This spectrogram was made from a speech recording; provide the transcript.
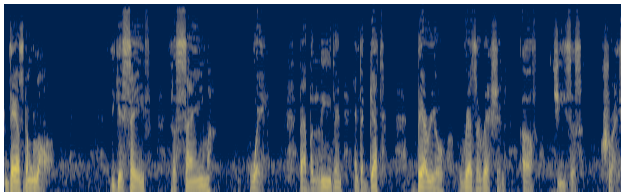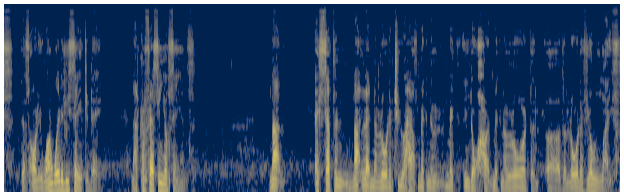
there's no law. You get saved the same way by believing in the death, burial, resurrection of Jesus Christ. There's only one way to be saved today not confessing your sins, not accepting, not letting the Lord into your house, making the in your heart, making the Lord the uh, the Lord of your life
